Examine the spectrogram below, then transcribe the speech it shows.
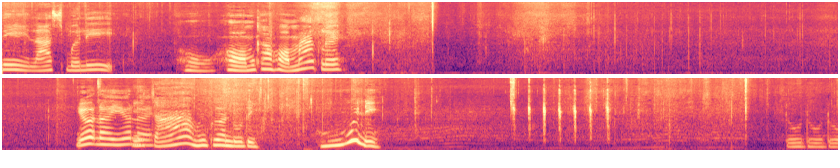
นี่ราสเบอร์รี่ โห หอมค่ะ หอมมากเลย เยอะเลย เยอะเลย จ้า เพื่อนๆดูดิหูยนี่ ดูดูดู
